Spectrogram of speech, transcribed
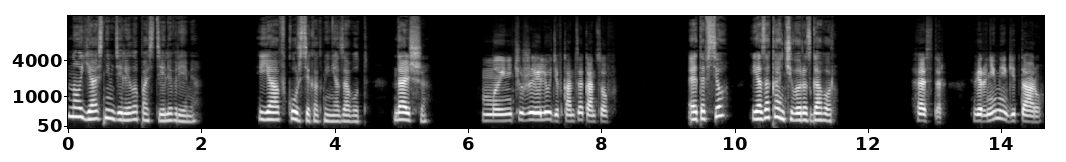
но я с ним делила постели время. Я в курсе, как меня зовут. Дальше. Мы не чужие люди, в конце концов. Это все? Я заканчиваю разговор. Хестер, верни мне гитару.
